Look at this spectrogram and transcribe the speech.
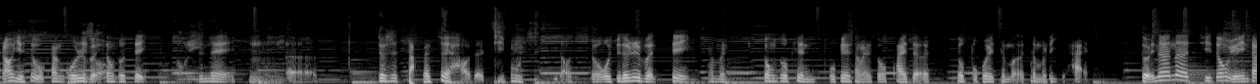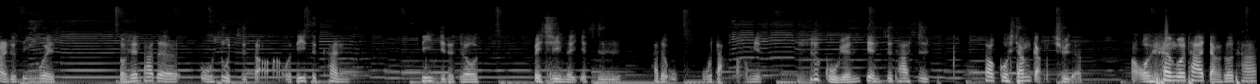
然后也是我看过日本动作电影之内，嗯，呃，就是打的最好的几部之一。老实说，我觉得日本电影他们动作片普遍上来说拍的都不会这么这么厉害。对，那那其中原因当然就是因为，首先他的武术指导啊，我第一次看第一集的时候被吸引的也是。他的武武打方面，就是古元健治，他是到过香港去的啊。我看过他讲说，他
